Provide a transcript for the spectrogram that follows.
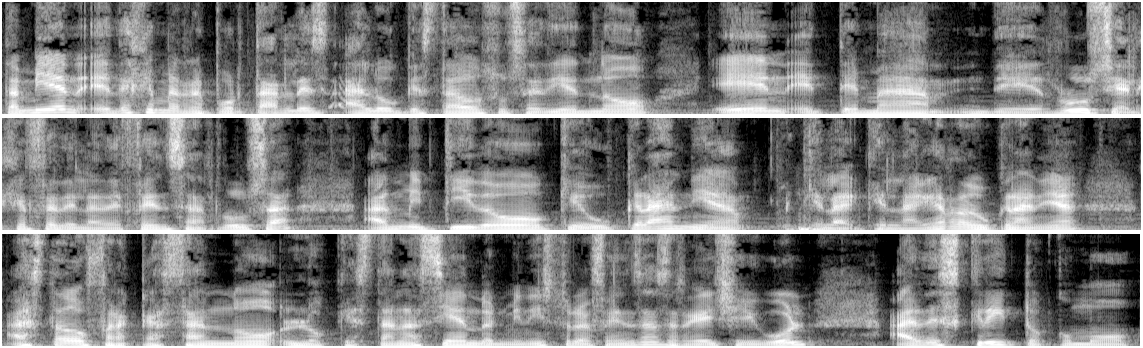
También eh, déjenme reportarles algo que ha estado sucediendo en el tema de Rusia. El jefe de la defensa rusa ha admitido que Ucrania, que, la, que en la guerra de Ucrania ha estado fracasando lo que están haciendo. El ministro de Defensa, Sergei Sheigul, ha descrito como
